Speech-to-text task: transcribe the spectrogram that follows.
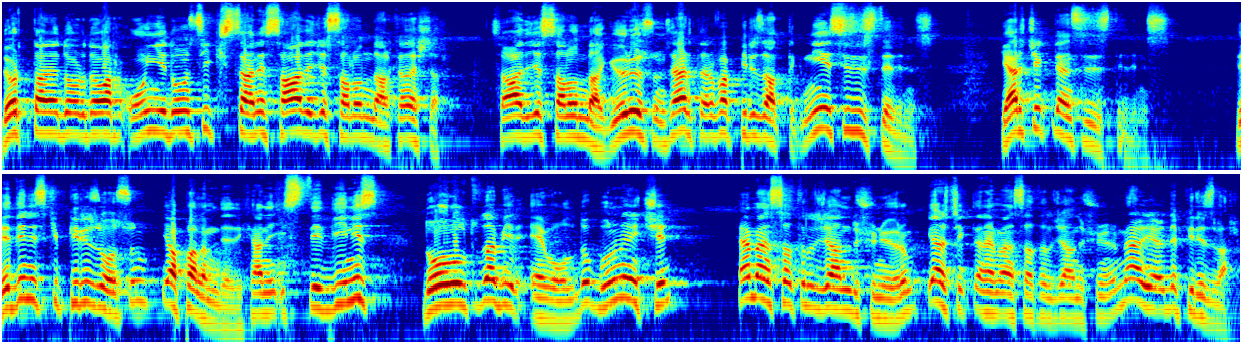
4 tane de orada var. 17, 18 tane sadece salonda arkadaşlar. Sadece salonda. Görüyorsunuz her tarafa priz attık. Niye siz istediniz? Gerçekten siz istediniz. Dediniz ki priz olsun yapalım dedik. Hani istediğiniz doğrultuda bir ev oldu. Bunun için hemen satılacağını düşünüyorum. Gerçekten hemen satılacağını düşünüyorum. Her yerde priz var.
